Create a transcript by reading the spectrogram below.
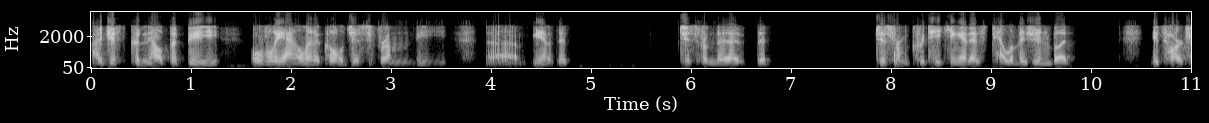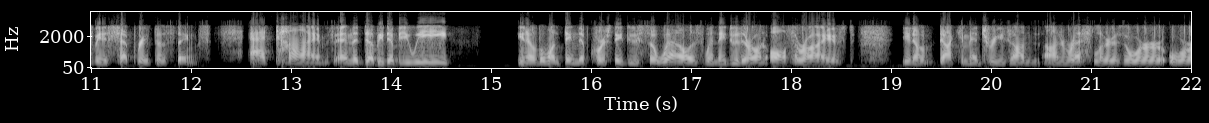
I just couldn't help but be overly analytical just from the uh, you know the just from the the just from critiquing it as television, but it's hard for me to separate those things at times. And the WWE, you know, the one thing that of course they do so well is when they do their own authorized, you know, documentaries on on wrestlers or or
